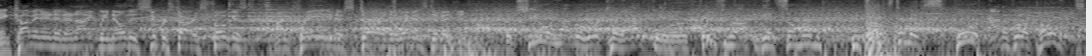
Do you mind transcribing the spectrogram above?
And coming into tonight, we know this superstar is focused on creating a stir in the women's division. But she will have her work cut out for her, facing off against someone who tends to make sport out of her opponents.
